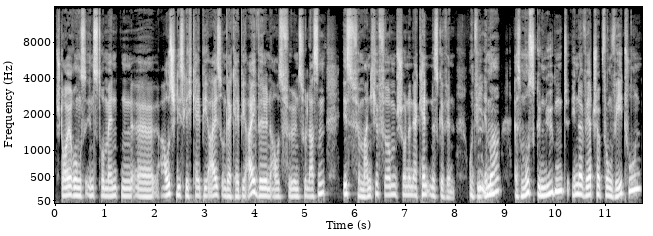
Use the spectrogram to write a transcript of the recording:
Steuerungsinstrumenten äh, ausschließlich KPIs um der KPI willen ausfüllen zu lassen, ist für manche Firmen schon ein Erkenntnisgewinn. Und wie mhm. immer, es muss genügend in der Wertschöpfung wehtun,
